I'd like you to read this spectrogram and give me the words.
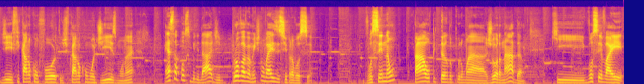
de ficar no conforto, de ficar no comodismo, né? Essa possibilidade provavelmente não vai existir para você. Você não tá optando por uma jornada que você vai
